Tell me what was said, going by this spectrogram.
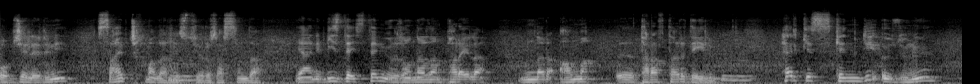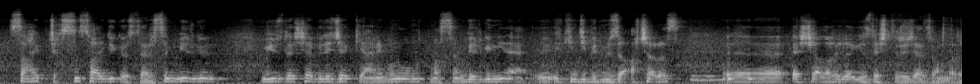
objelerini sahip çıkmalarını istiyoruz aslında. Yani biz de istemiyoruz onlardan parayla bunları almak e, taraftarı değilim. Herkes kendi özünü sahip çıksın, saygı göstersin. Bir gün yüzleşebilecek yani bunu unutmasın. Bir gün yine e, ikinci birbirimize açarız. E, eşyalarıyla yüzleştireceğiz onları.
